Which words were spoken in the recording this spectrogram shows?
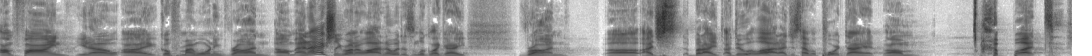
I'm fine. You know, I go for my morning run, um, and I actually run a lot. I know it doesn't look like I run, uh, I just, but I, I, do a lot. I just have a poor diet. Um, but,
